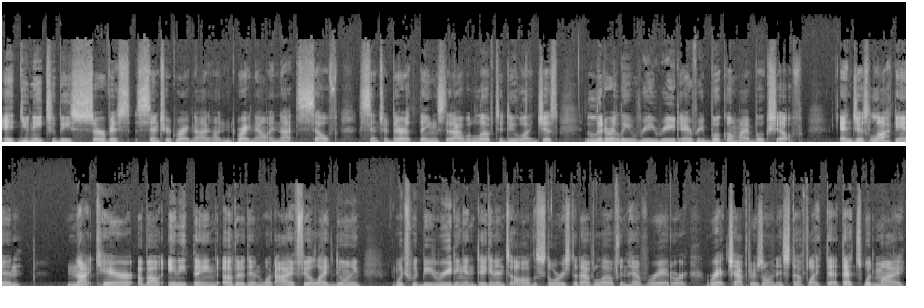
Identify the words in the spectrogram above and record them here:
it you need to be service centered right now uh, right now and not self centered there are things that i would love to do like just literally reread every book on my bookshelf and just lock in not care about anything other than what i feel like doing which would be reading and digging into all the stories that i've loved and have read or read chapters on and stuff like that. That's what my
